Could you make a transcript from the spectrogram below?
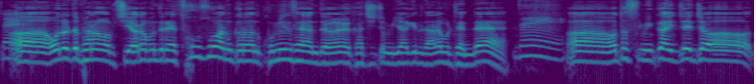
네. 어, 오늘도 변함없이 여러분들의 소소한 그런 고민 사연들 같이 좀 이야기를 나눠볼 텐데, 네. 어, 어떻습니까? 이제 저,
